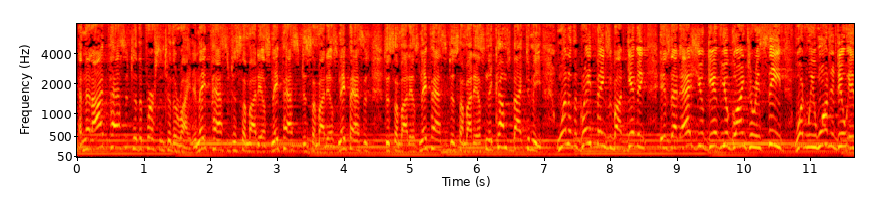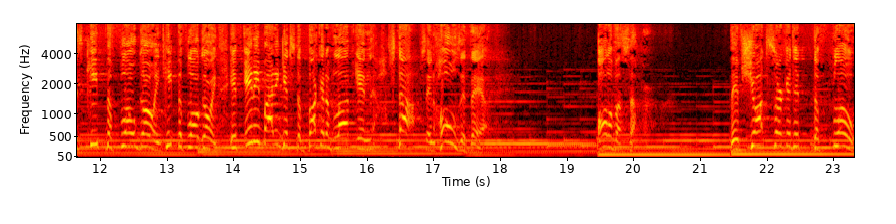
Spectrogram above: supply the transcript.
And then I pass it to the person to the right, and they pass it to somebody else, and they pass it to somebody else, and they pass it to somebody else, and they pass it to somebody else, and it comes back to me. One of the great things about giving is that as you give, you're going to receive. What we want to do is keep the flow going, keep the flow going. If anybody gets the bucket of love and stops and holds it there, all of us suffer. They've short circuited the flow.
